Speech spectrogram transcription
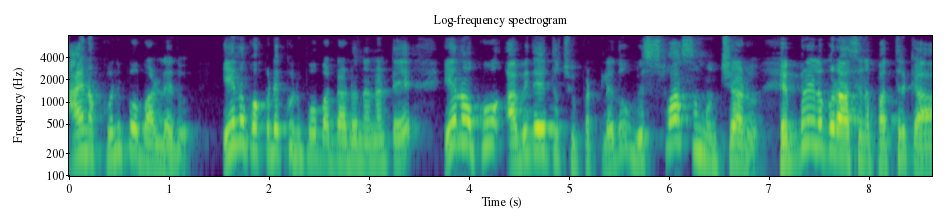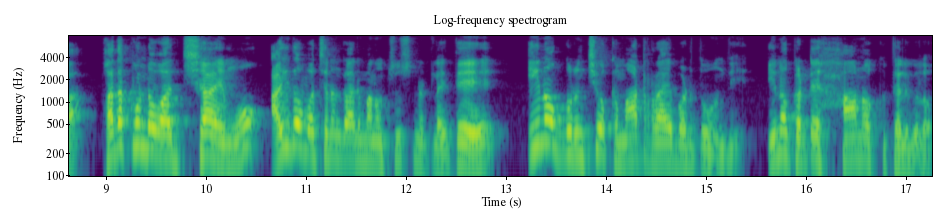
ఆయన కొనిపోబడలేదు. ఏనొక ఒక్కడే కొనిపోబడ్డాడు అనంటే ఏనోకు అవిధేయత చూపట్లేదు విశ్వాసం ఉంచాడు. హెబ్రిలకు రాసిన పత్రిక పదకొండవ అధ్యాయము ఐదవ వచనం కానీ మనం చూసినట్లయితే ఈనోక్ గురించి ఒక మాట రాయబడుతూ ఉంది. ఈనోక్ అంటే హానోక్ తెలుగులో.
